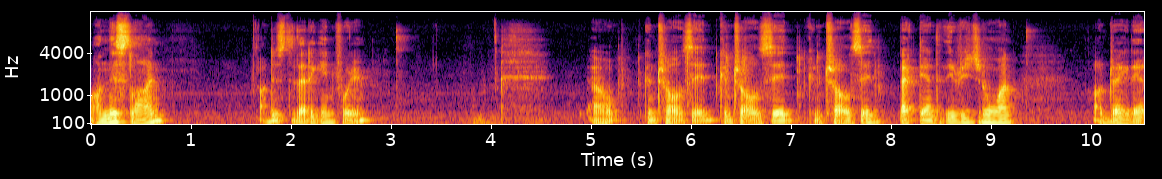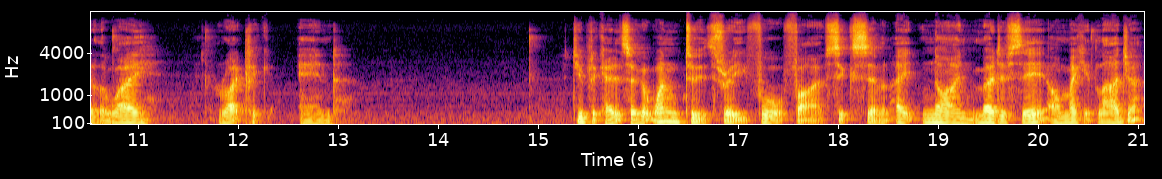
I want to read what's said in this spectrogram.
on this line. I'll just do that again for you. Oh, Control Z, Control Z, Control Z, back down to the original one. I'll drag it out of the way right click and duplicate it. So I've got one, two, three, four, five, six, seven, eight, nine motifs there. I'll make it larger.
